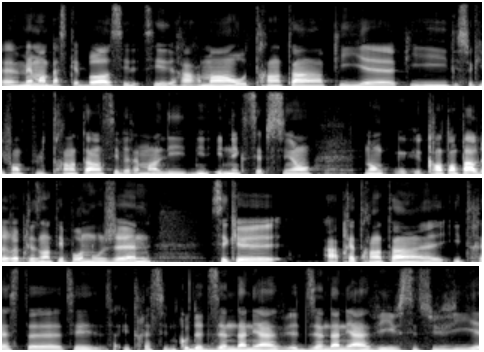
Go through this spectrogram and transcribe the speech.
euh, même en basketball, c'est rarement en haut de 30 ans. Puis, euh, puis ceux qui font plus de 30 ans, c'est vraiment une exception. Donc, quand on parle de représenter pour nos jeunes, c'est que après 30 ans, euh, il, te reste, il te reste une couple de dizaines d'années à, d'années à vivre si tu vis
